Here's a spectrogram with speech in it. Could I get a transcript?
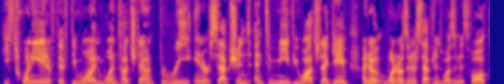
He's 28 of 51, one touchdown, three interceptions. And to me, if you watch that game, I know one of those interceptions wasn't his fault,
